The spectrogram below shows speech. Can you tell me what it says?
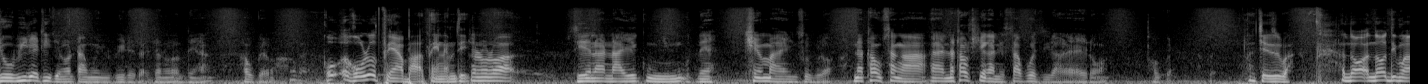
ကြိုပြီးတဲ့အထိကျွန်တော်တာဝန်ယူပေးတယ်ဆိုကျွန်တော်တို့အတင်ဟုတ်ကဲ့ပါကိုအကိုတို့သင်ရပါသင်လည်းမသိကျွန်တော်တို့ကဇေယနာနာရေးကူညီမှုအသင်းချင်းမိုင်ဆိုပြီးတော့2015အဲ2008ကနေစဖွဲ့စီလာတယ်အဲ့တော့ဟုတ်ကဲ့ ကျေးဇူးပါအတော့အတော့ဒီမှာ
